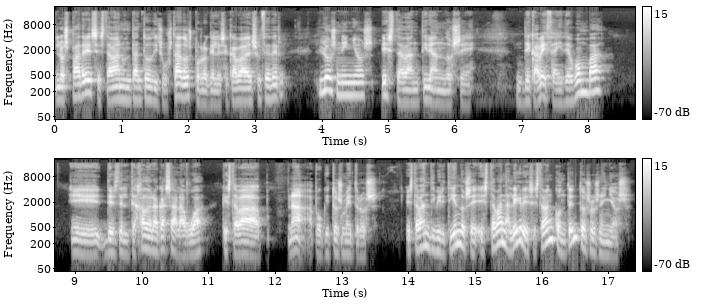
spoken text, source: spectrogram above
Los padres estaban un tanto disgustados por lo que les acaba de suceder. Los niños estaban tirándose de cabeza y de bomba eh, desde el tejado de la casa al agua, que estaba nada, a poquitos metros. Estaban divirtiéndose, estaban alegres, estaban contentos los niños.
